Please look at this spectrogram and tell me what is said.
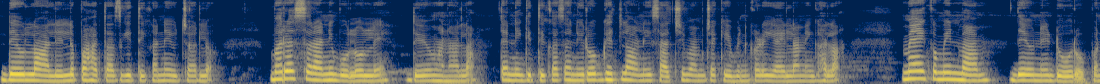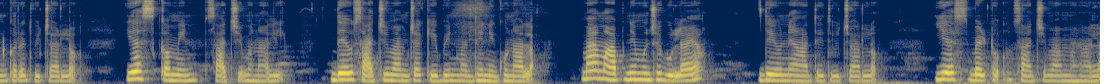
देवला आलेलं पाहताच गीतिकाने विचारलं. भरत सरांनी बोलवले. देव म्हणाला त्यांनी गीतिकाचा निरोप घेतला आणि साची मॅमच्या केबिनकडे यायला निघाला. May I come in ma'am देवने डोर ओपन करत विचारलं. यस, कमीन, साची म्हणाली. देव साची मॅमच्या केबिनमध्ये निघून आला. मॅम, आपने मुझे बुलाया? देवने आत येत विचारलं. यस, बैठो, साची मैम म्हणाला.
